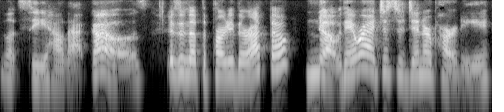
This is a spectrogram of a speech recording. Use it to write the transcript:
let's see how that goes. Isn't that the party they're at though? No, they were at just a dinner party.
